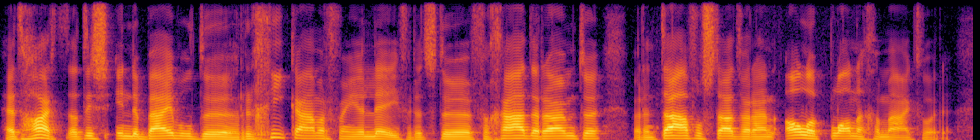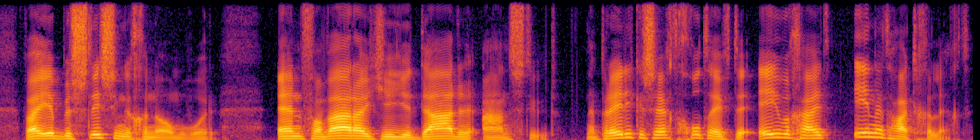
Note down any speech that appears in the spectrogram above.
Het hart, dat is in de Bijbel de regiekamer van je leven. Dat is de vergaderruimte waar een tafel staat waaraan alle plannen gemaakt worden. Waar je beslissingen genomen worden. En van waaruit je je daden aanstuurt. En prediker zegt, God heeft de eeuwigheid in het hart gelegd.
